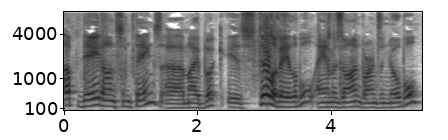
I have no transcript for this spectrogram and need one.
update on some things. Uh, my book is still available, Amazon, Barnes & Noble.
